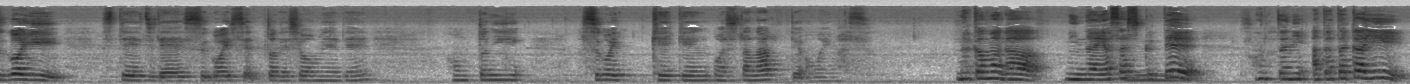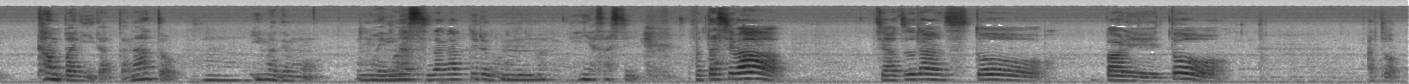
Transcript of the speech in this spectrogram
すごいステージですごいセットで照明で本当にすごい経験をしたなって思います。仲間がみんな優しくて、本当に温かいカンパニーだったなと今でも思みんないます、つながってるもうん。ね、ん、優しい。私はジャズダンスとバレエとあと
